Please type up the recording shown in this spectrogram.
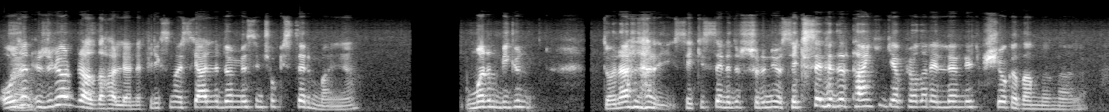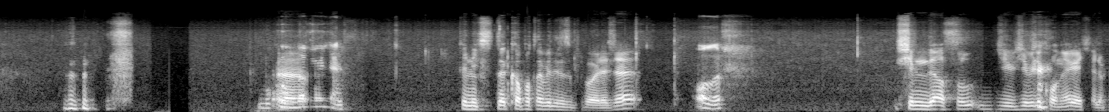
O yüzden Hı. üzülüyorum biraz da hallerine. Phoenix'in eski haline dönmesini çok isterim ben ya. Umarım bir gün dönerler. 8 senedir sürünüyor. 8 senedir tanking yapıyorlar. Ellerinde hiçbir şey yok adamların hala. Bu konuda Evet. öyle. Phoenix'i de kapatabiliriz böylece. Olur. Şimdi asıl civcivli konuya geçelim.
